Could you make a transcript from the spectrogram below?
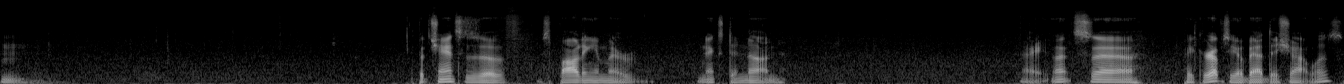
Hmm. But chances of spotting him are next to none. Alright, let's uh, pick her up, see how bad this shot was.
